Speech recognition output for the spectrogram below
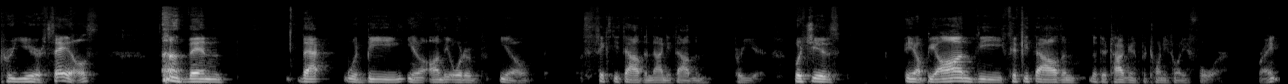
per year sales, then that would be, you know, on the order of, you know, 60,000, 90,000 per year, which is, you know, beyond the 50,000 that they're targeting for 2024, right?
